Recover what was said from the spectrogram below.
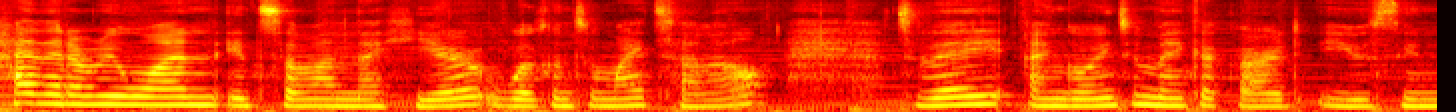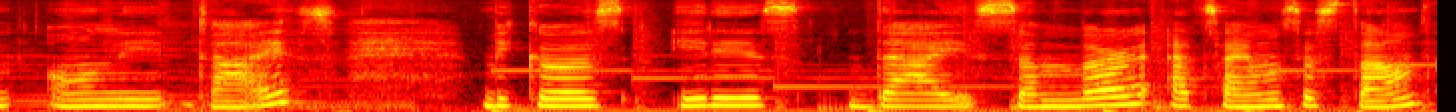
Hi there everyone, it's Amanda here, welcome to my channel. Today I'm going to make a card using only dies because it is December at Simon Says Stamp.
